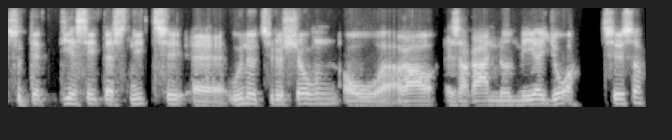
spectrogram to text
så det, de har set deres snit til at udnytte situationen og øh, altså rende noget mere jord til sig.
